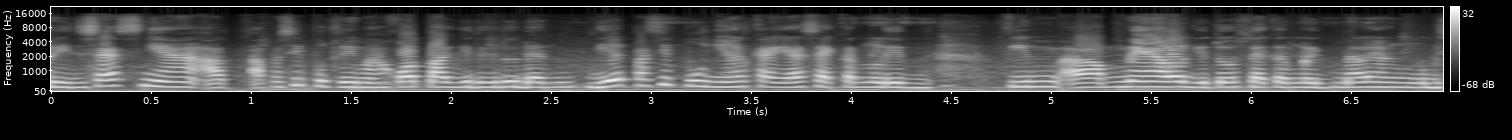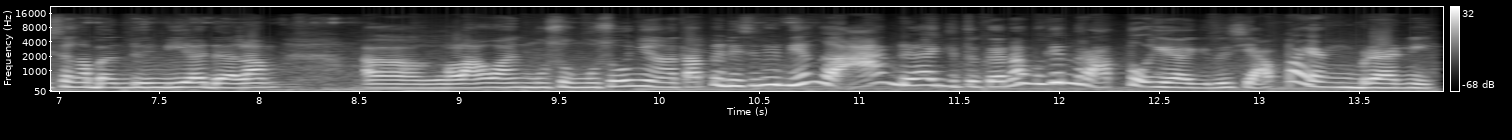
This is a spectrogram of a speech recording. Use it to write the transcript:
princessnya apa sih putri mahkota gitu-gitu dan dia pasti punya kayak second lead tim uh, male gitu second lead male yang bisa ngebantuin dia dalam uh, ngelawan musuh-musuhnya. Tapi di sini dia nggak ada gitu karena mungkin ratu ya gitu. Siapa yang berani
